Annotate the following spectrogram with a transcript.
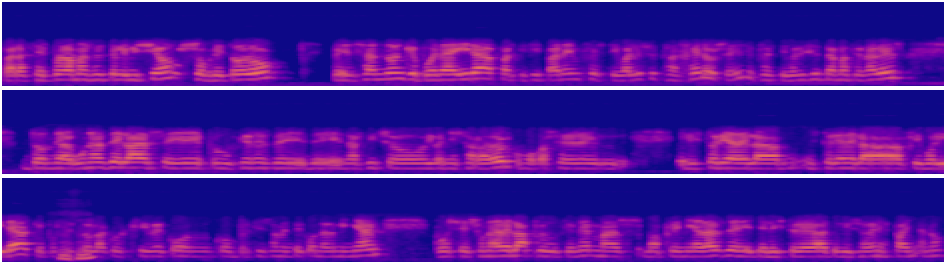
para hacer programas de televisión, sobre todo pensando en que pueda ir a participar en festivales extranjeros, ¿eh? festivales internacionales, donde algunas de las eh, producciones de, Narciso Ibáñez Serrador, como va a ser el, Historia de la Historia de la Frivolidad, que por cierto la coescribe con, con, precisamente con Armiñán, pues es una de las producciones más, más premiadas de, de la historia de la televisión en España. ¿no?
